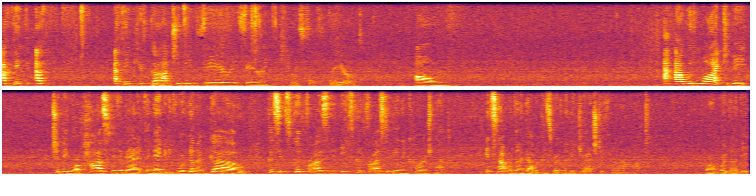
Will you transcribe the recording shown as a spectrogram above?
I think I, I think you've got to be very very careful there. Um, I, I would like to be to be more positive about it than negative. We're going to go because it's good for us and it's good for us to be an encouragement. It's not we're going to go because we're going to be judged if we're not, or we're going to be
